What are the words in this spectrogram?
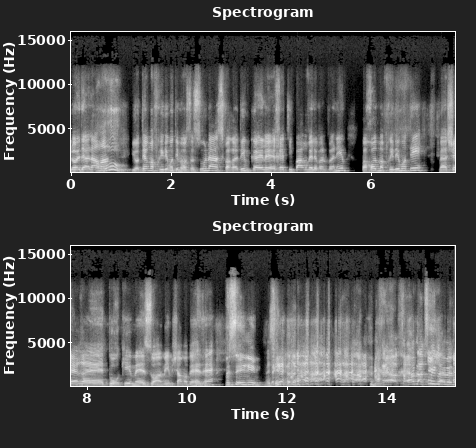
לא יודע למה, ברור. יותר מפחידים אותי מאוססונה, ספרדים כאלה חצי פר ולבנוונים, פחות מפחידים אותי מאשר אה, טורקים אה, זועמים שם באיזה. ושעירים. חייב- חייב להצמיד להם איזה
